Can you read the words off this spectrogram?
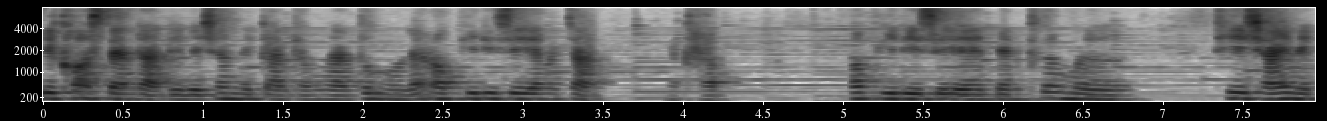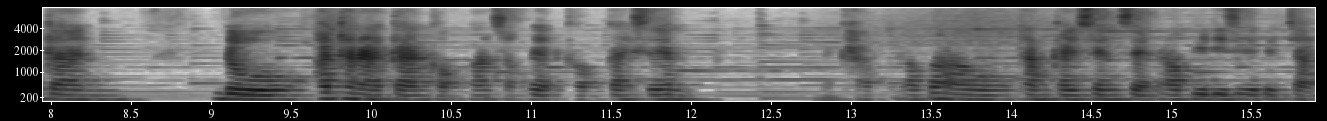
วิเคราะห์ standard deviation ในการทำงานทุกมุมและเอา PDCA มาจับนะครับ เพราะ PDCA เป็นเครื่องมือที่ใช้ในการดูพัฒนาการของความสำเร็จของไกเซน นะครับเราก็เอาทำไกเซนเสร็จเอา PDC ไปจับ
